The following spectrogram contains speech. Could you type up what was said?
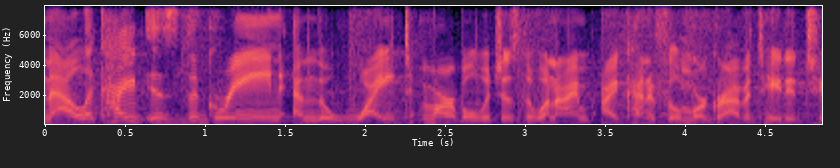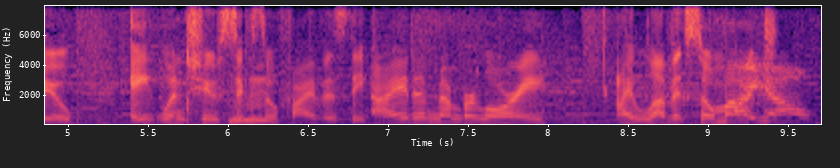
malachite is the green, and the white marble, which is the one I'm, i kind of feel more gravitated to. 812605 mm -hmm. is the item number, Lori. I love it so much. I know.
